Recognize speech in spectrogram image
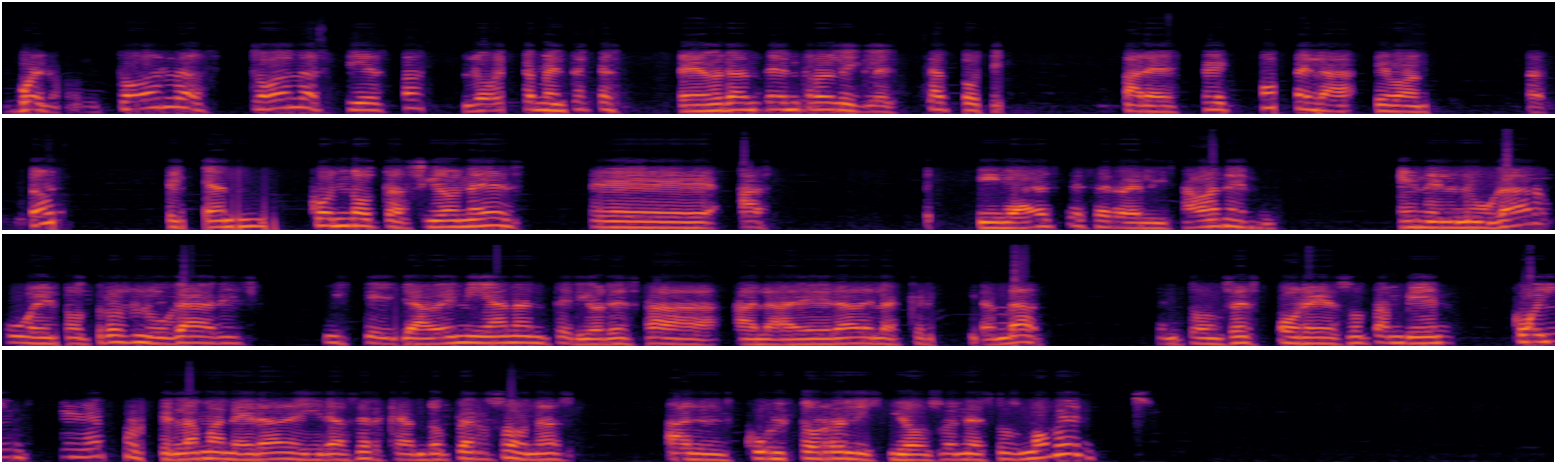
Bueno, todas las, todas las fiestas, lógicamente, que se celebran dentro de la Iglesia Católica para efecto de la evangelización, tenían connotaciones eh, actividades que se realizaban en, en el lugar o en otros lugares y que ya venían anteriores a, a la era de la cristiandad. Entonces, por eso también coincide porque es la manera de ir acercando personas al culto religioso en estos momentos.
